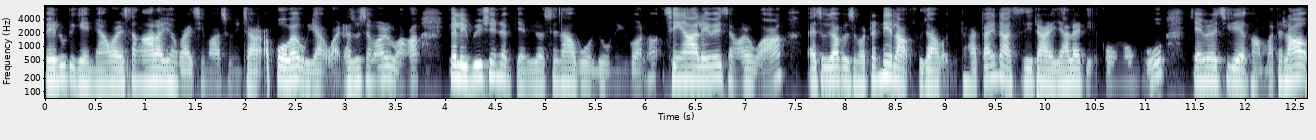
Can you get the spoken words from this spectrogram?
value တကယ်များသွားတယ်15လောက်ရောက်သွားတဲ့အချိန်မှာဆိုရင်ကျတော့အပေါ်ဘက်ကိုရောက်သွားတယ်ဒါဆိုကျွန်တော်တို့က calibration နဲ့ပြန်ပြီးတော့စဉ်းစားဖို့လိုနေပေါ့နော်အချိန်အားလေးပဲကျွန်တော်တို့ကအဲဆိုကြပါစို့ကျွန်တော်တစ်နှစ်လောက်ဆိုကြပါစို့ဒါတိုင်းတာစစ်ဆေးထားတဲ့ရလဒ်တွေအကုန်လုံးကိုပြန်ပြီးတော့ကြည့်တဲ့အခါမှာဒီလောက်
